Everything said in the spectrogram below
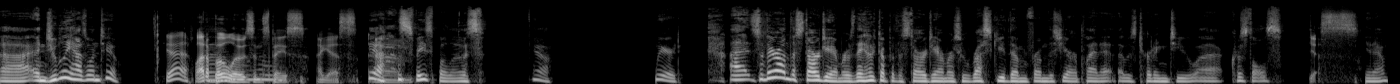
Uh, and Jubilee has one too. Yeah, a lot of Uh, bolos in space, I guess. Yeah, Um, space bolos. Yeah, weird. Uh, so they're on the Starjammers. They hooked up with the Starjammers who rescued them from the Shi'ar planet that was turning to uh, crystals. Yes. You know,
